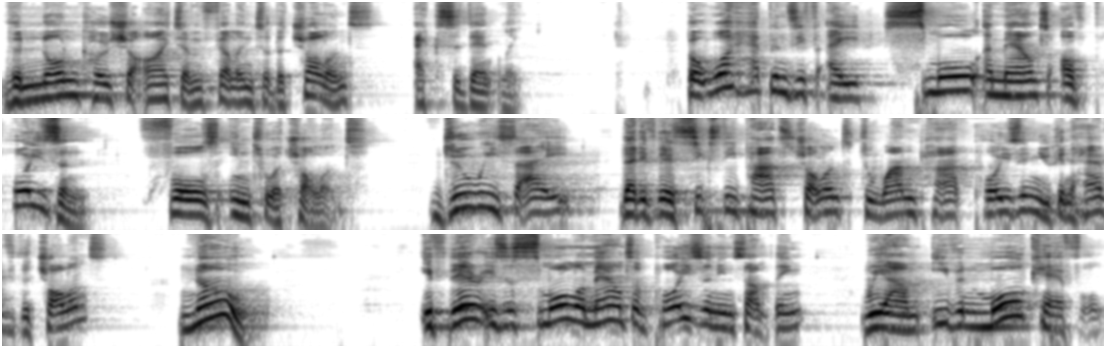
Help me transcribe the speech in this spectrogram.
the non kosher item fell into the cholent accidentally. But what happens if a small amount of poison falls into a cholent? Do we say that if there's 60 parts cholent to one part poison, you can have the cholent? No. If there is a small amount of poison in something, we are even more careful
